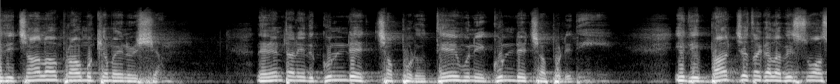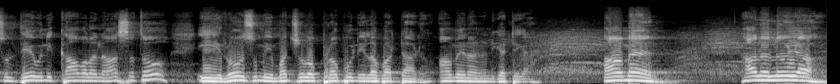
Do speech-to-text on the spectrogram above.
ఇది చాలా ప్రాముఖ్యమైన విషయం. నేనేంటాను ఇది గుండె చప్పుడు దేవుని గుండె చప్పుడు ఇది. ఇది బాధ్యత గల విశ్వాసులు దేవునికి కావాలనే ఆశతో ఈ రోజు మీ మధ్యలో ప్రభు నిలబడ్డాడు. ఆమెనండి గట్టిగా. ఆమెన్. హలోయ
